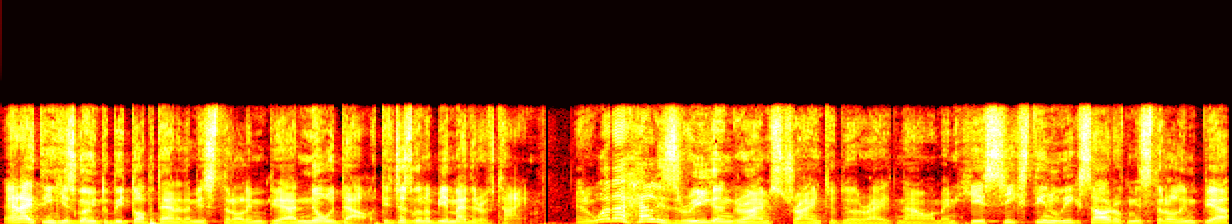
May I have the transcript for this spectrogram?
and I think he's going to be top 10 at the Mr. Olympia, no doubt. It's just gonna be a matter of time. And what the hell is Regan Grimes trying to do right now? I mean, he's 16 weeks out of Mr. Olympia,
